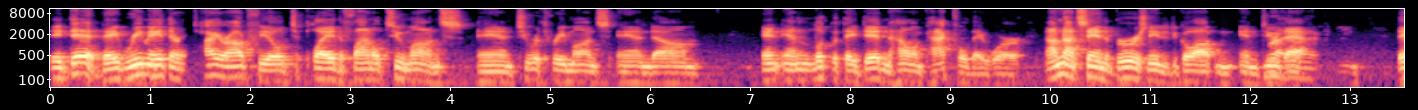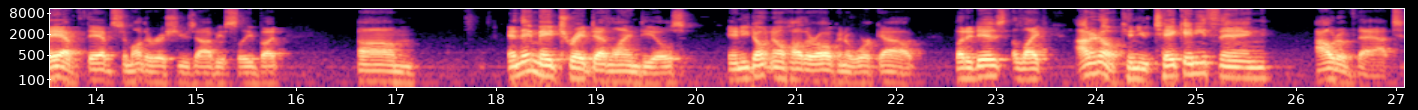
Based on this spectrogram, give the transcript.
They did. They remade their entire outfield to play the final two months and two or three months, and um, and and look what they did and how impactful they were. I'm not saying the Brewers needed to go out and, and do Right, that. right. They have they have some other issues, obviously, but um, and they made trade deadline deals, and you don't know how they're all going to work out. But it is like I don't know. Can you take anything out of that?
